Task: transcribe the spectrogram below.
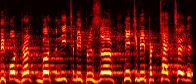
before birth, birth need to be preserved, need to be protected.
